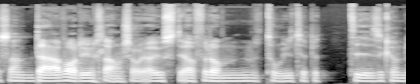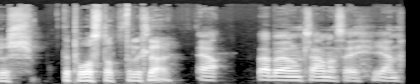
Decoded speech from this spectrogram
och sen där var det ju en clownshow, ja just det, för de tog ju typ ett 10 sekunders depåstopp för Leclerc. Ja, där börjar de clowna sig igen,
